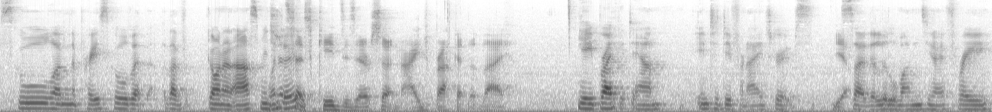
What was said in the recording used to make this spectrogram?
school and the preschool that they've gone and asked me When to it says kids, is there a certain age bracket that they? yeah, you break it down into different age groups. Yeah. So the little ones, you know, three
